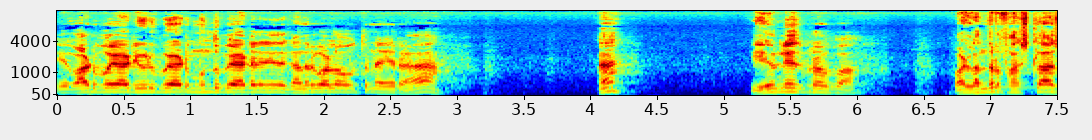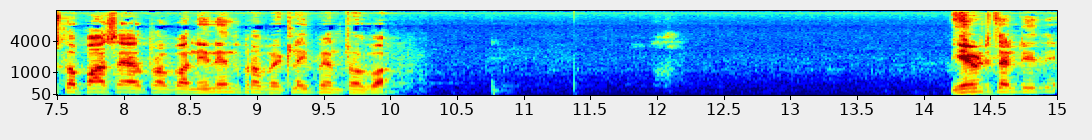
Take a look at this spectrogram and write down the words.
ఏ వాడు పోయాడు వీడు పోయాడు ముందు పోయాడు అనేది గందరగోళం అవుతున్నాయిరా ఏం లేదు ప్రభా. వాళ్ళందరూ ఫస్ట్ క్లాస్లో పాస్ అయ్యారు ప్రభా. నేనేంది ప్రభా? ఎట్లా అయిపోయాను ప్రభా? ఏమిటి తండ్రి ఇది?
